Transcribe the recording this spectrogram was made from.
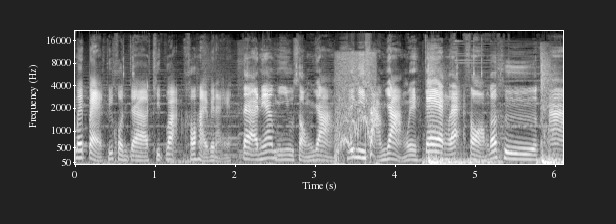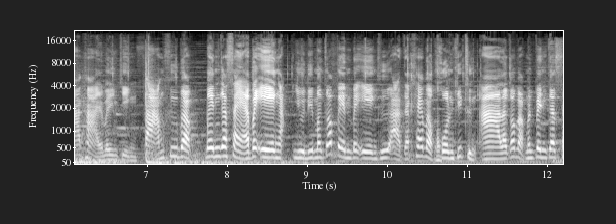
ไม่แปลกที่คนจะคิดว่าเขาหายไปไหน แต่อันเนี้ยมีอยู่ 2 อย่างไม่มี 3 อย่างเว้ยแกล้งและ 2 ก็คืออาหายไปจริงๆ 3 คือแบบเป็นกระแสไปเองอะอยู่ดีมันก็เป็นไปเองคืออาจจะแค่แบบคนคิดถึงอาแล้วก็แบบมันเป็นกระแส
